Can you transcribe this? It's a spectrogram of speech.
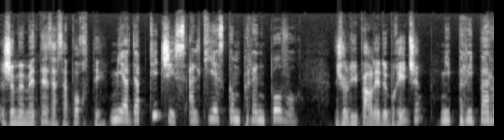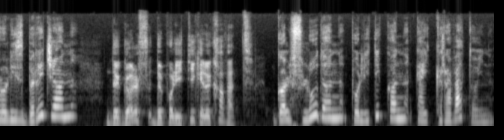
Je me mettais à sa portée. Mi adaptigis al ties comprenpovo. Je lui parlais de bridge, Mi priparolis bridgeon, de golf, de politique et de cravate. golf ludon, politikon kaj kravatojn.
